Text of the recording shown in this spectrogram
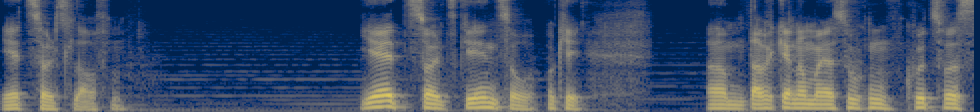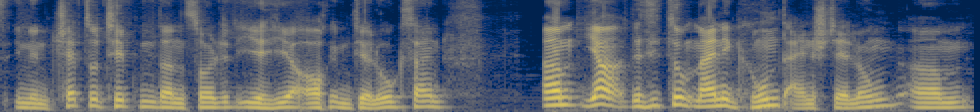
Jetzt soll es laufen. Jetzt soll es gehen. So, okay. Ähm, darf ich gerne nochmal ersuchen, kurz was in den Chat zu tippen, dann solltet ihr hier auch im Dialog sein. Ähm, ja, das ist so meine Grundeinstellung. Ähm,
